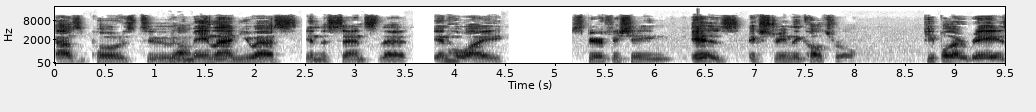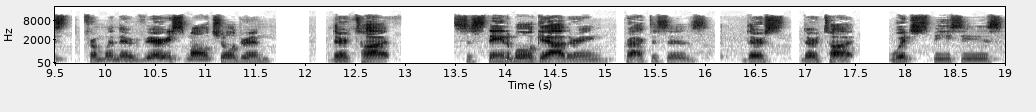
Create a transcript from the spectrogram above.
as opposed to Yeah. the mainland U.S. in the sense that in Hawaii, spearfishing is extremely cultural. People are raised from when they're very small children, they're taught sustainable gathering practices, they're, they're taught which species,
